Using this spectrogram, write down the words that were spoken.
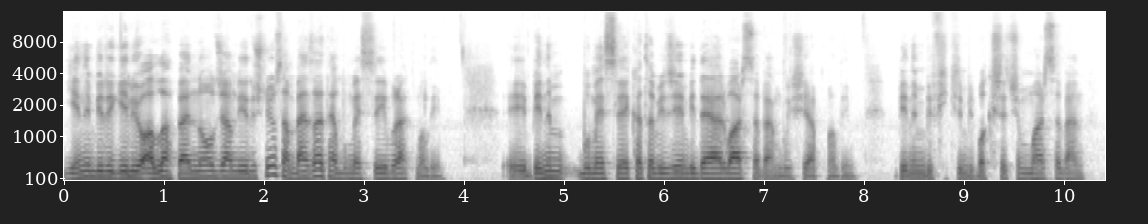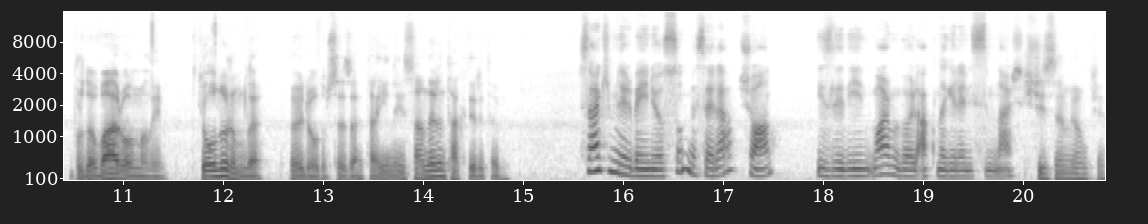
yeni biri geliyor, Allah ben ne olacağım diye düşünüyorsam ben zaten bu mesleği bırakmalıyım. Ee, benim bu mesleğe katabileceğim bir değer varsa ben bu işi yapmalıyım. Benim bir fikrim, bir bakış açım varsa ben burada var olmalıyım. Ki olurum da öyle olursa zaten. Yine insanların takdiri tabii. Sen kimleri beğeniyorsun mesela şu an? izlediğin var mı böyle aklına gelen isimler? Hiç izlemiyorum ki.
